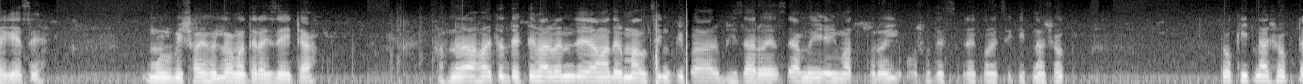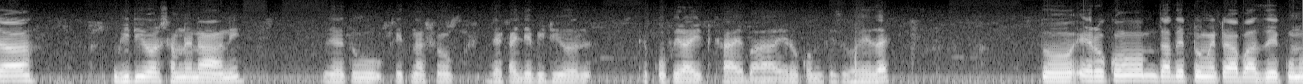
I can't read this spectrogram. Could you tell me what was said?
লেগেছে? মূল বিষয় হলো আমাদের আজ এইটা। আপনারা হয়তো দেখতে পারবেন যে আমাদের মালচিং পেপার ভিজা রয়েছে। আমি এই মাত্রই ওষুধ স্প্রে করেছি কীটনাশক। তো কীটনাশকটা ভিডিওর সামনে না আনি। যেহেতু কীটনাশক দেখাইলে ভিডিওর কপিরাইট খায় বা এরকম কিছু হয়ে যায়। তো এরকম যাদের টমেটো বা যে কোনো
